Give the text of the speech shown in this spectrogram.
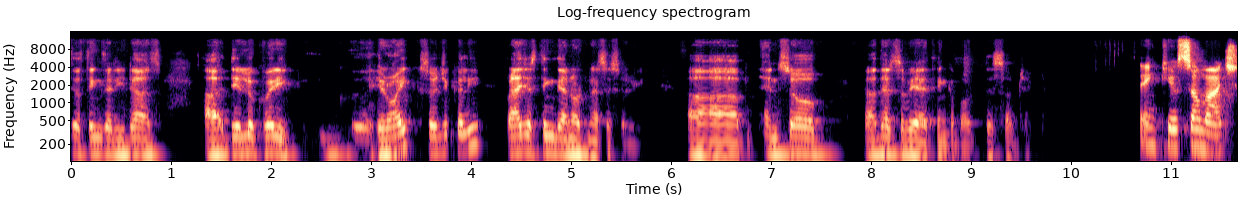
the, things that he does, uh, they look very heroic surgically, but I just think they're not necessary. Uh, and so uh, that's the way I think about this subject. Thank you so much.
